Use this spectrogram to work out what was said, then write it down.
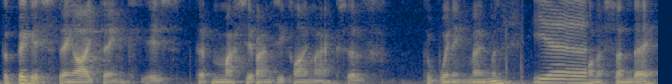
the biggest thing I think is the massive anticlimax of the winning moment yeah. on a Sunday.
